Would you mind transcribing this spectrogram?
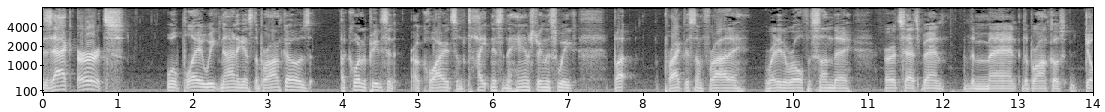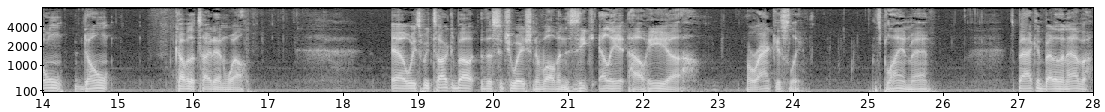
Zach Ertz will play week nine against the Broncos according to Pederson, acquired some tightness in the hamstring this week, but practiced on Friday, ready to roll for Sunday. Ertz has been the man. The Broncos don't don't cover the tight end well. Yeah, we, we talked about the situation involving Zeke Elliott, how he uh, miraculously is playing, man. He's back and better than ever.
